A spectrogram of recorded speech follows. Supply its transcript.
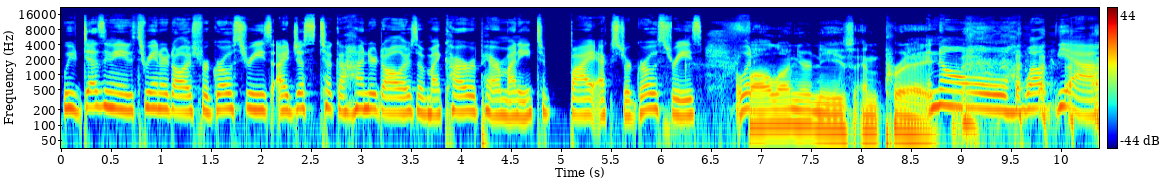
we've designated $300 for groceries. I just took $100 of my car repair money to buy extra groceries. What, Fall on your knees and pray. no, well, yeah,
